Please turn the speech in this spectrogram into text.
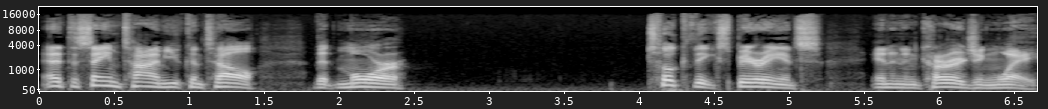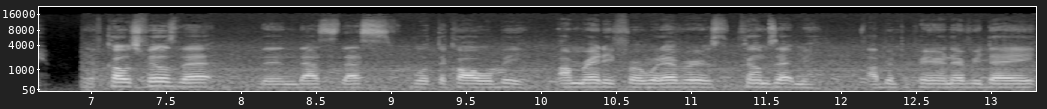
And at the same time, you can tell that Moore took the experience in an encouraging way. If coach feels that, then that's that's what the call will be. I'm ready for whatever comes at me. I've been preparing every day.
